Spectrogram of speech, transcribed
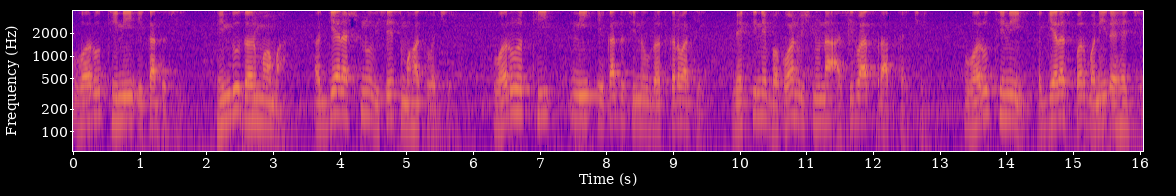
વરુથીની એકાદશી. હિન્દુ ધર્મમાં અગિયારસનું વિશેષ મહત્ત્વ છે. વરુથિની એકાદશીનું વ્રત કરવાથી વ્યક્તિને ભગવાન વિષ્ણુના આશીર્વાદ પ્રાપ્ત થાય છે. વરુથિની અગિયારસ પર બની રહે છે.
